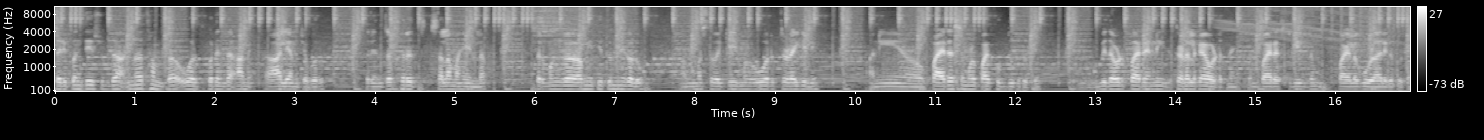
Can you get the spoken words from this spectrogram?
तरी पण ते सुद्धा न थांबता वरपर्यंत आम्ही आले आमच्याबरोबर तर यांचा खरंच सलाम आहे यांना. तर मग आम्ही तिथून निघालो. मस्तपैकी मग वर चढाई गेली आणि पायऱ्या असल्यामुळे पाय खूप दुखत होते. विदाऊट पायऱ्यांनी चढायला काय वाटत नाही पण पायऱ्या असल्या एकदम पायाला गोळा आलेगत होता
